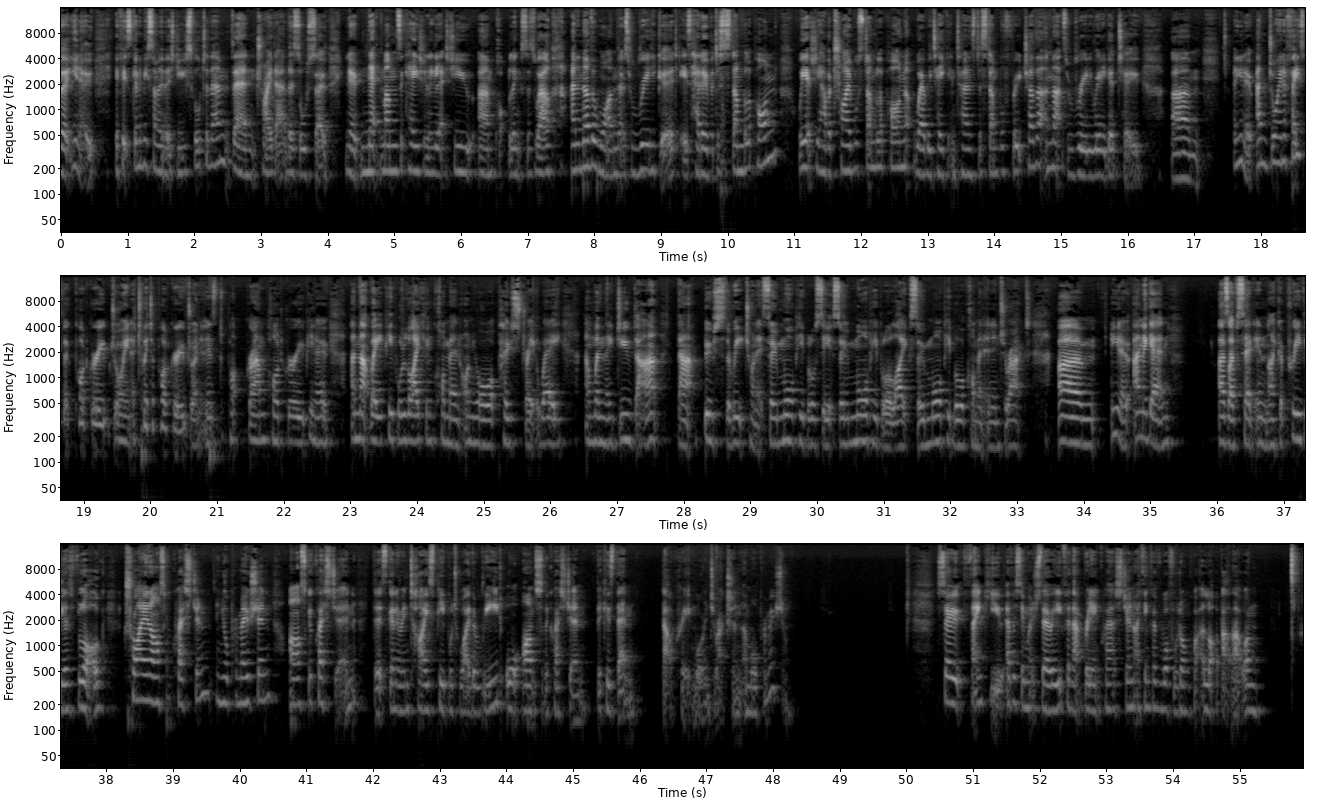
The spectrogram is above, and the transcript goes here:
But you know, if it's going to be something that's useful to them, then try that. There's also, you know, Netmums occasionally lets you um, pop links as well. And another one that's really good is head over to StumbleUpon. We actually have a tribal StumbleUpon where we take it in turns to stumble for each other, and that's really, really good too. Um, you know, and join a Facebook pod group, join a Twitter pod group, join an Instagram pod group, you know, and that way people like and comment on your post straight away. And when they do that, that boosts the reach on it. So more people will see it, so more people will like, so more people will comment and interact. Um, you know, and again, as I've said in like a previous vlog, try and ask a question in your promotion. Ask a question that's going to entice people to either read or answer the question because then that'll create more interaction and more promotion. So thank you ever so much, Zoe, for that brilliant question. I think I've waffled on quite a lot about that one.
